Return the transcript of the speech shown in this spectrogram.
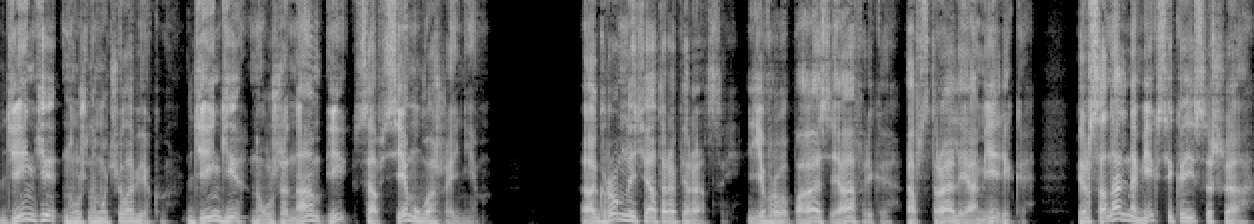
Деньги нужному человеку. Деньги, но уже нам и со всем уважением. Огромный театр операций. Европа, Азия, Африка, Австралия, Америка. Персонально Мексика и США.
